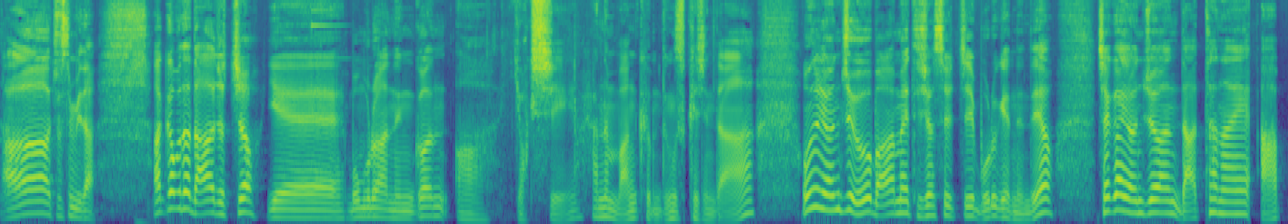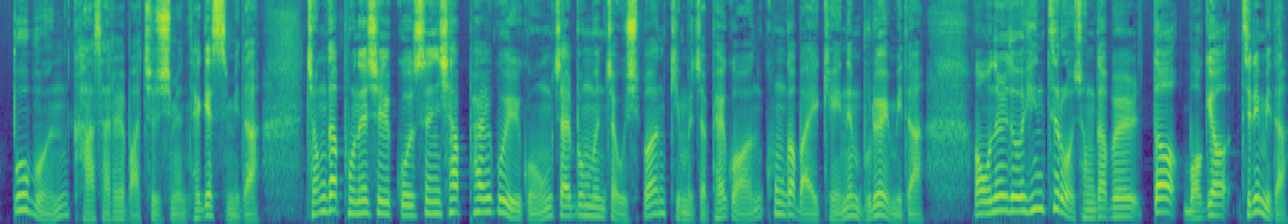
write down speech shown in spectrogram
아, 좋습니다. 아까보다 나아졌죠? 예, 몸으로 하는 건, 아, 역시 하는 만큼 능숙해진다. 오늘 연주 마음에 드셨을지 모르겠는데요. 제가 연주한 나타나의 앞부분 가사를 맞춰주시면 되겠습니다. 정답 보내실 곳은 샵8910 짧은 문자 50원, 긴 문자 100원, 콩과 마이케이는 무료입니다. 어, 오늘도 힌트로 정답을 떠 먹여 드립니다.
